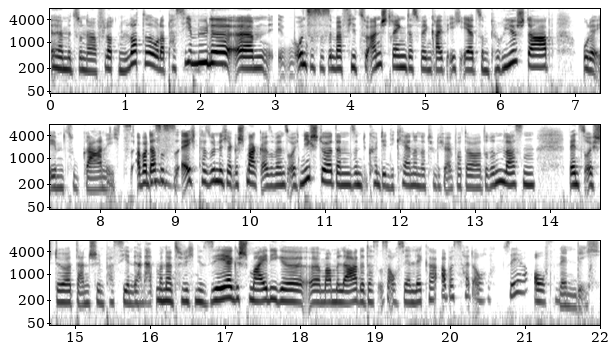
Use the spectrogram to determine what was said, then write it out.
äh, mit so einer flotten Lotte oder Passiermühle. Ähm, uns ist es immer viel zu anstrengend, deswegen greife ich eher zum Pürierstab oder eben zu gar nichts. Aber das mhm. ist echt persönlicher Geschmack. Also wenn es euch nicht stört, dann sind, könnt ihr die Kerne natürlich einfach da drin lassen. Wenn es euch stört, dann schön passieren. Dann hat man natürlich eine sehr geschmeidige äh, Marmelade. Das ist auch sehr lecker, aber es ist halt auch sehr aufwendig.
